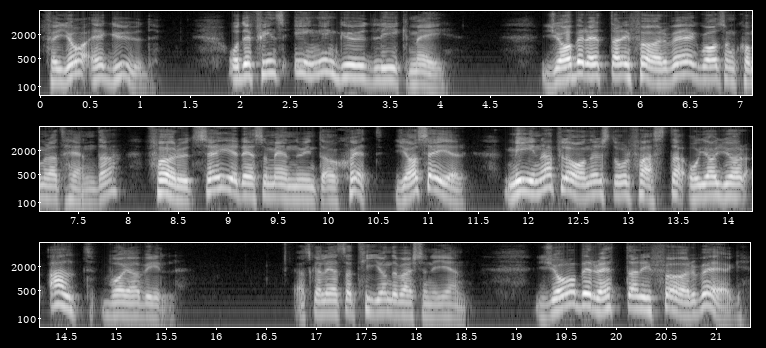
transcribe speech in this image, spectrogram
för jag är Gud. Och det finns ingen Gud lik mig. Jag berättar i förväg vad som kommer att hända förutsäger det som ännu inte har skett. Jag säger, mina planer står fasta och jag gör allt vad jag vill. Jag ska läsa tionde versen igen. Jag berättar i förväg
